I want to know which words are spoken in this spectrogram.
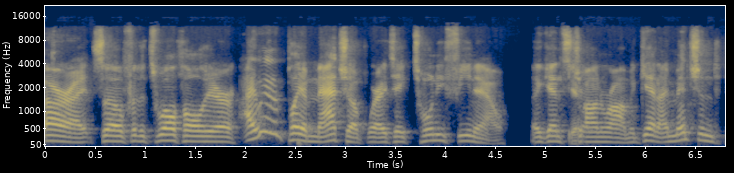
All right. So for the 12th hole here, I'm going to play a matchup where I take Tony Finau against Yeah. Jon Rahm. Again, I mentioned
